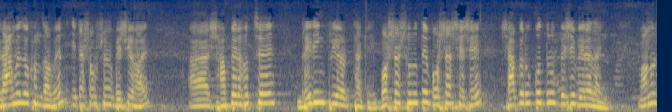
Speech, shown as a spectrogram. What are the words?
গ্রামে যখন যাবেন, এটা সবসময় বেশি হয় সাপের হচ্ছে ব্রিডিং পিরিয়ড থাকে। বর্ষার শুরুতে, বর্ষার শেষে সাপের উপদ্রব বেশি বেড়ে যায়। মানুষ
